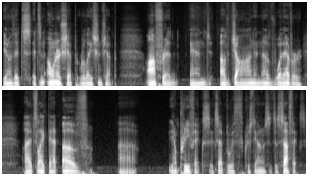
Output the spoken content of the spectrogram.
you know, that's it's an ownership relationship. Offred and of John and of whatever, uh, it's like that of, uh, you know, prefix, except with Christianos it's a suffix.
